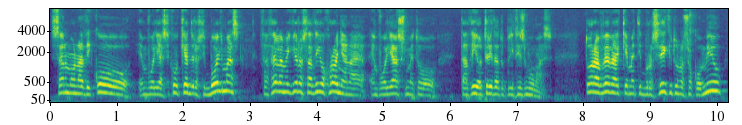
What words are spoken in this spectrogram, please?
σαν μοναδικό εμβολιαστικό κέντρο στην πόλη μας θα θέλαμε γύρω στα δύο χρόνια να εμβολιάσουμε το, τα δύο τρίτα του πληθυσμού μας. Τώρα βέβαια και με την προσθήκη του νοσοκομείου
